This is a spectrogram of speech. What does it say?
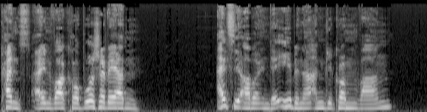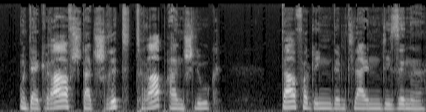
Kannst ein wackerer Bursche werden. Als sie aber in der Ebene angekommen waren und der Graf statt Schritt Trab anschlug, da vergingen dem Kleinen die Sinne.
